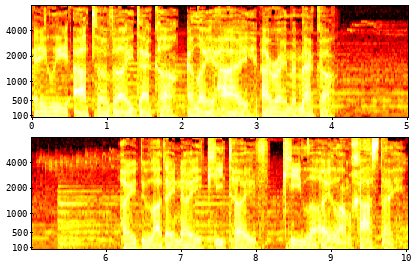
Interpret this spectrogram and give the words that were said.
Eli ata va'ideka, elei hai arai memeka. Haidu ladeinai ki toiv, ki la eilam chastai.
